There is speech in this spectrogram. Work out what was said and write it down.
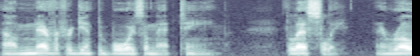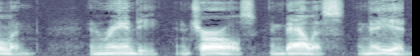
I'll never forget the boys on that team Leslie and Roland and Randy and Charles and Dallas and Ed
